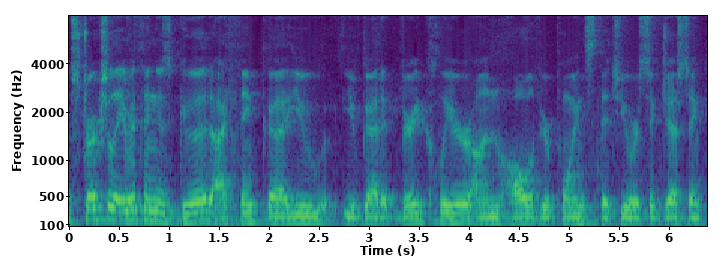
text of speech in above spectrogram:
Structurally, everything is good. I think uh, you you've got it very clear on all of your points that you are suggesting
